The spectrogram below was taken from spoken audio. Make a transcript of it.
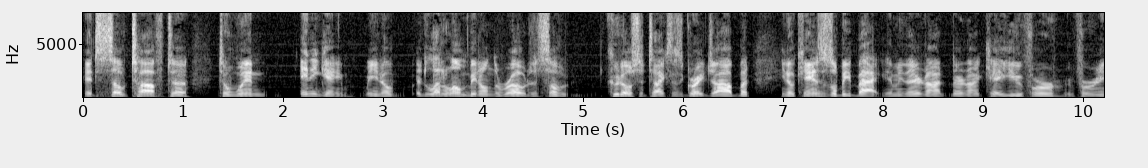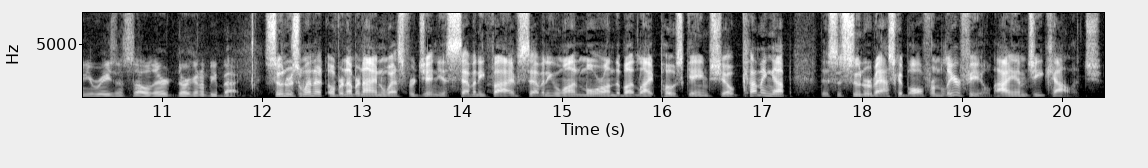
it's so tough to to win any game, you know, let alone being on the road. And so kudos to Texas, great job. But you know, Kansas will be back. I mean, they're not they're not KU for for any reason, so they're they're going to be back. Sooners win it over number nine West Virginia, 75-71. More on the Bud Light post game show coming up. This is Sooner basketball from Learfield IMG College.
